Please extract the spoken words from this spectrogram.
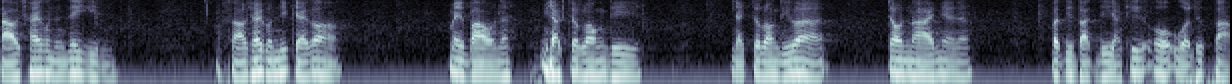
สาวใช้คนหนึ่งได้ยิน สาวใช้คนนี้แกก็ไม่เบานะ อยากจะลองดี อยากจะลองดีว่าเจ้านายเนี่ยนะปฏิบัติดีอย่างที่โอ้อวดหรือเปล่า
